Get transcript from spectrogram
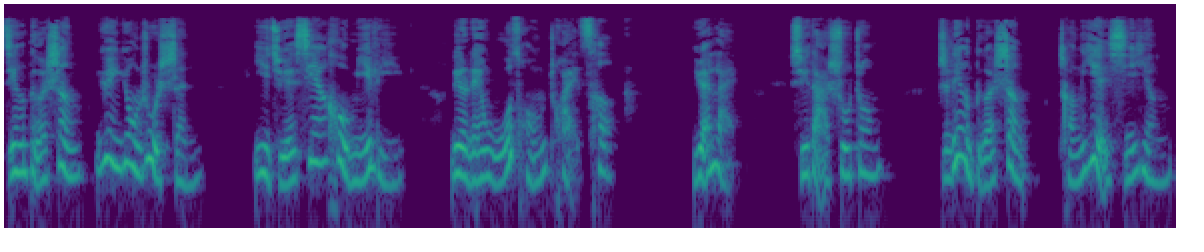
经德胜运用入神，一觉先后迷离。令人无从揣测。原来，徐达书中指令德胜乘夜袭营，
